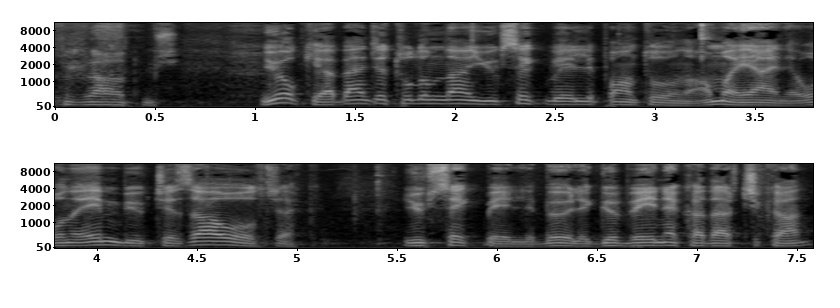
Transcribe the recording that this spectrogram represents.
rahatmış. Yok ya bence tulumdan yüksek belli pantolonu ama yani ona en büyük ceza o olacak. Yüksek belli böyle göbeğine kadar çıkan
